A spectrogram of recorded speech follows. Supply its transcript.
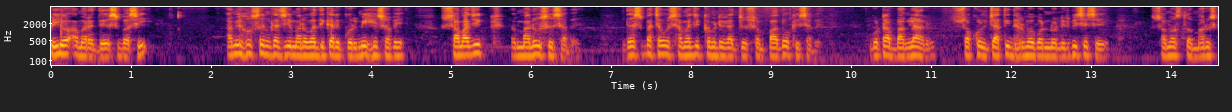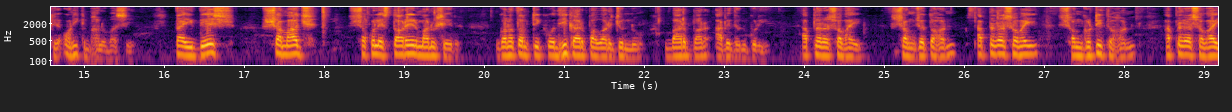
প্রিয় আমার দেশবাসী, আমি হোসেন গাজী মানবাধিকার কর্মী হিসাবে, সামাজিক মানুষ হিসাবে, দেশ বাঁচাও সামাজিক কমিটির রাজ্য সম্পাদক হিসাবে, গোটা বাংলার সকল জাতি, ধর্ম, বর্ণ নির্বিশেষে সমস্ত মানুষকে অনেক ভালোবাসি। তাই দেশ, সমাজ, সকল স্তরের মানুষের গণতান্ত্রিক অধিকার পাওয়ার জন্য বারবার আবেদন করি। আপনারা সবাই সংযত হন, আপনারা সবাই সংগঠিত হন, আপনারা সবাই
